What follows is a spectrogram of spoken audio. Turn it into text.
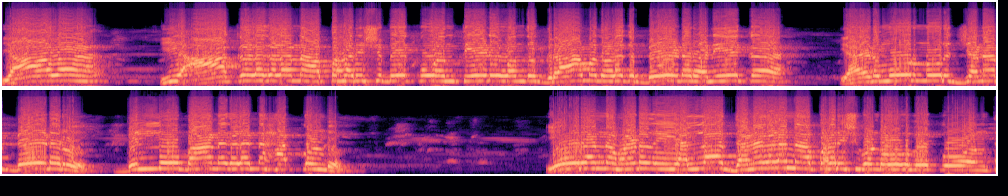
ಯಾವ ಈ ಆಕಳಗಳನ್ನ ಅಪಹರಿಸಬೇಕು ಅಂತೇಳಿ ಒಂದು ಗ್ರಾಮದೊಳಗೆ ಬೇಡರು ಅನೇಕ. ಎರಡು ಮೂರ್ ನೂರು ಜನ ಬೇಡರು ಬಿಲ್ಲು ಬಾಣಗಳನ್ನ ಹಾಕೊಂಡು ಇವರನ್ನ ಹೊಡೆದು ಎಲ್ಲಾ ದನಗಳನ್ನ ಅಪಹರಿಸಿಕೊಂಡು ಹೋಗಬೇಕು ಅಂತ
